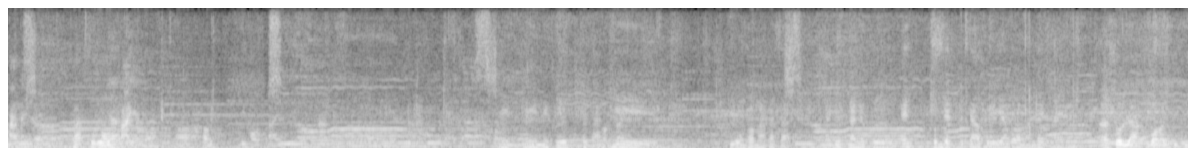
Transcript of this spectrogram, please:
ทางนี้เออพระสุริยะไปยังหรออ๋อครับที่เขาไตที่สองทางนี้นี่นี่นี่คือสถานที่ ที่องค์พระมหากษัตริย์ในยุคนั้นก็คือเอ๊ะสมเด็จพระเจ้าสุริยะวรมันได้ใช้ไหมเอ่อสุริยะมรณกิติ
